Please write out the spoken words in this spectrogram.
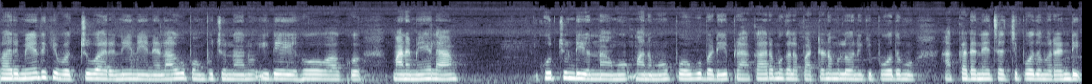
వారి మీదకి వచ్చు వారిని నేను ఎలాగూ పంపుచున్నాను? ఇదే యెహోవా మన మనమేలా కూర్చుండి ఉన్నాము. మనము పోగుబడి ప్రాకారము గల పట్టణములోనికి పోదుము. అక్కడనే చచ్చిపోదుము. రండి.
